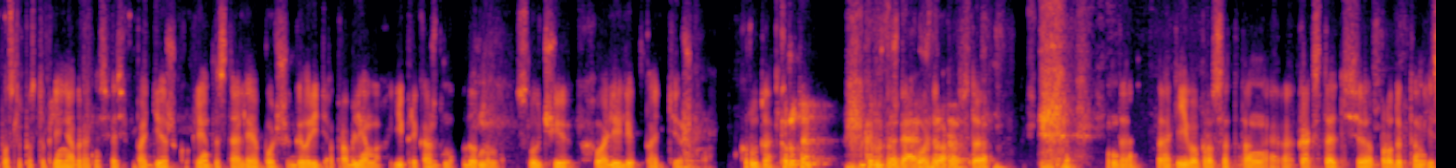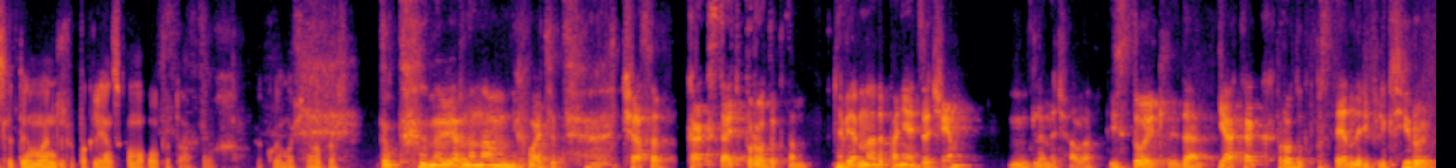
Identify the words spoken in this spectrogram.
после поступления обратной связи в поддержку, клиенты стали больше говорить о проблемах и при каждом удобном случае хвалили поддержку. Круто? Круто. Круто, да, здорово. Да. да. Так, и вопрос от Анны. Как стать продуктом, если ты менеджер по клиентскому опыту? Ох, какой мощный вопрос. Тут, наверное, нам не хватит часа. Как стать продуктом? Наверное, надо понять, зачем для начала и стоит ли, да. Я как продукт постоянно рефлексирую,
